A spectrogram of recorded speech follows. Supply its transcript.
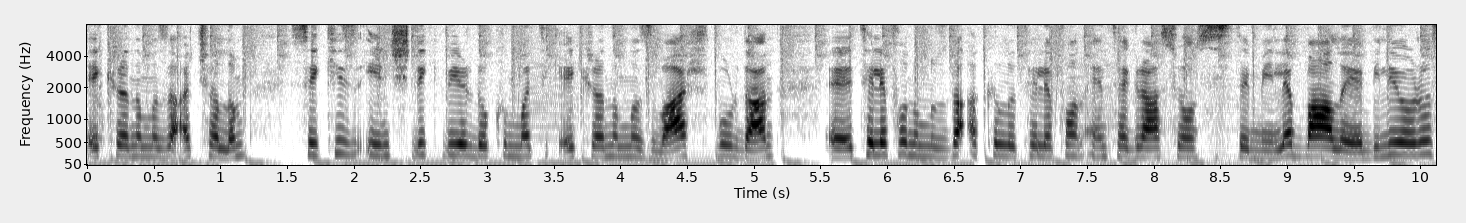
ekranımızı açalım. 8 inçlik bir dokunmatik ekranımız var. Buradan e, telefonumuzda akıllı telefon entegrasyon sistemiyle bağlayabiliyoruz.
